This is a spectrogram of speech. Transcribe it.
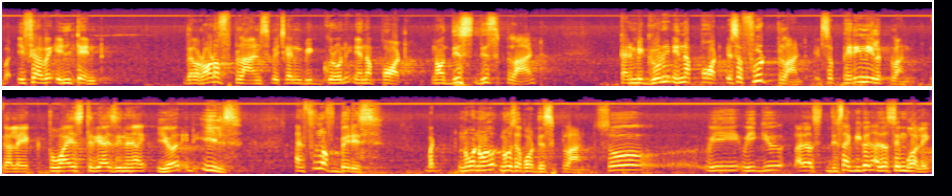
But if you have an intent, there are a lot of plants which can be grown in a pot. Now, this this plant can be grown in a pot. It's a fruit plant. It's a perennial plant. They're like twice, thrice in a year it yields, and full of berries. But no one knows about this plant. So we we give this I given as a symbolic,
